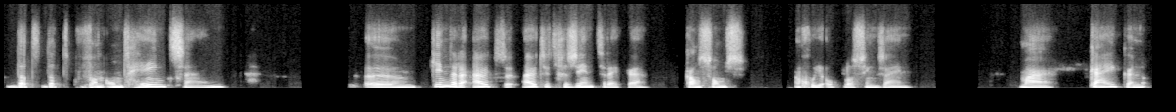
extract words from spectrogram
dat, dat van ontheemd zijn, ehm, kinderen uit, uit het gezin trekken kan soms een goede oplossing zijn. Maar kijken,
